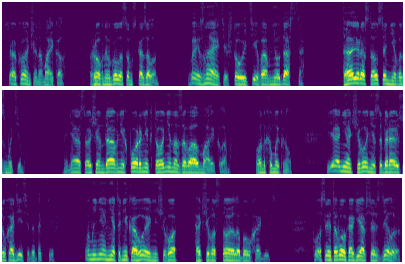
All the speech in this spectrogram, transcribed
«Все кончено, Майкл», — ровным голосом сказал он. «Вы знаете, что уйти вам не удастся». Тайлер остался невозмутим. Меня с очень давних пор никто не называл Майклом. Он хмыкнул. Я ни от чего не собираюсь уходить, детектив. У меня нет никого и ничего, от чего стоило бы уходить. После того, как я все сделаю,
